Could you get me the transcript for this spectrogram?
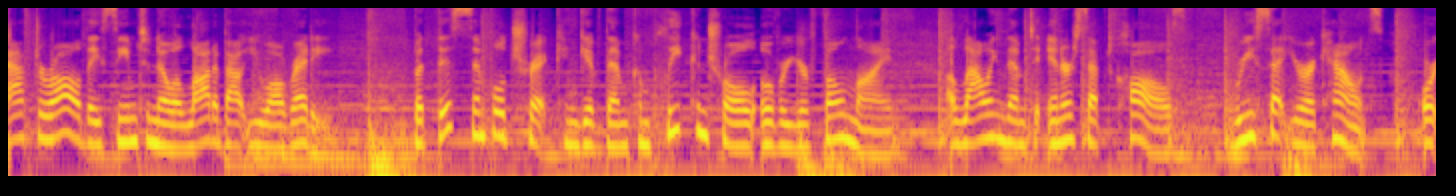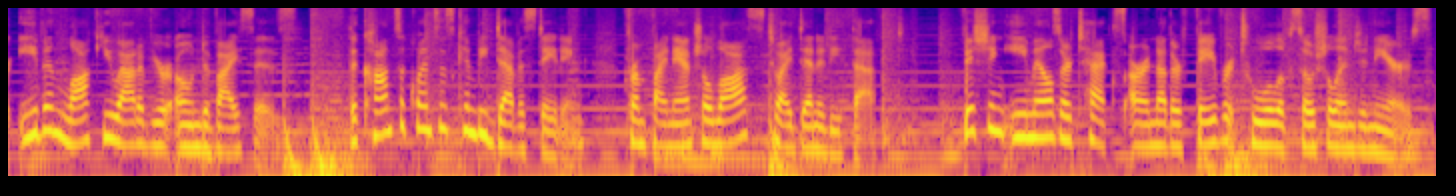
After all, they seem to know a lot about you already. But this simple trick can give them complete control over your phone line, allowing them to intercept calls, reset your accounts, or even lock you out of your own devices. The consequences can be devastating, from financial loss to identity theft. Phishing emails or texts are another favorite tool of social engineers.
